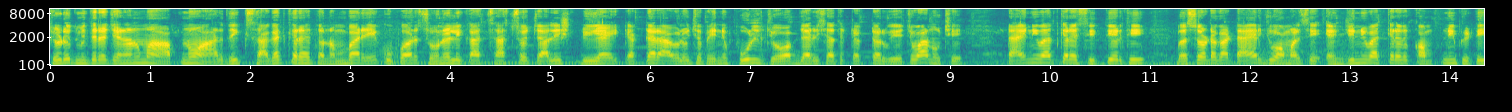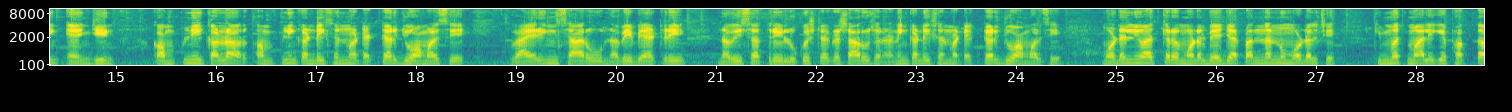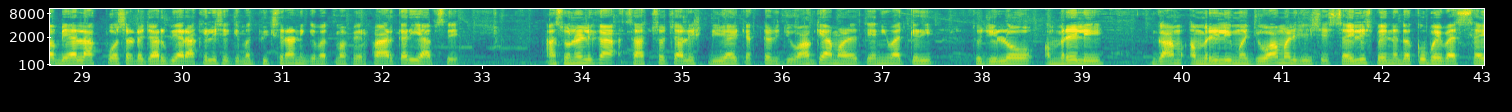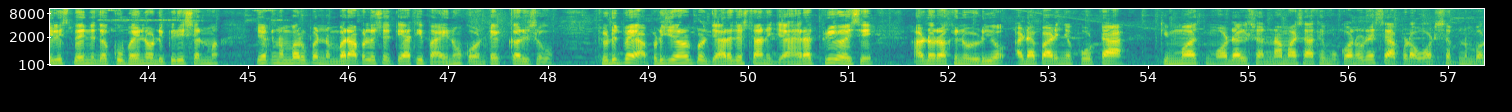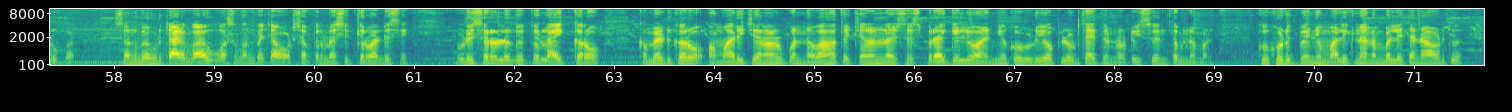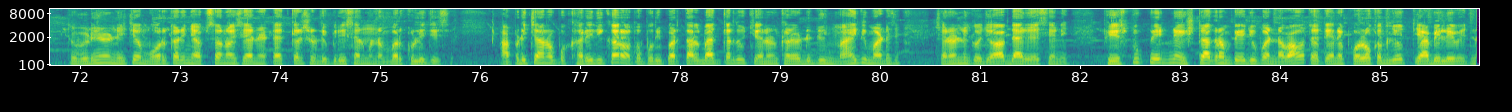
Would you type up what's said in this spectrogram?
ખેડૂત મિત્ર ચેનલમાં આપનું હાર્દિક સ્વાગત કરે તો નંબર એક ઉપર સોનેલિકા સાતસો ચાલીસ ડીઆઈ ટ્રેક્ટર આવેલું છે. ભાઈને ફૂલ જવાબદારી સાથે ટ્રેક્ટર વેચવાનું છે. ટાયરની વાત કરીએ, સિત્તેરથી બસો ટકા ટાયર જોવા મળશે. એન્જિનની વાત કરીએ તો company fitting engine, company colour, company કન્ડિશનમાં ટ્રેક્ટર જોવા મળશે. વાયરિંગ સારું, નવી બેટરી, નવી છત્રી, લુકસ ટ્રેક્ટર સારું છે. રનિંગ કન્ડિશનમાં ટ્રેક્ટર જોવા મળશે. મોડલની વાત કરીએ મોડલ બે હજાર પંદરનું મોડલ છે. કિંમત માલિકે ફક્ત બે લાખ પોસઠ હજાર રૂપિયા રાખેલી છે. કિંમત ફિક્સરાની કિંમતમાં ફેરફાર કરી આપશે. આ સોનાલિકા સાતસો ચાલીસ ડીઆઈ ટ્રેક્ટર જોવા ક્યાં મળે તેની વાત કરી. તો જિલ્લો અમરેલી, ગામ અમરેલીમાં જોવા મળી જશે. શૈલેષભાઈને દક્કુભાઈ પાસે, શૈલેષભાઈને દક્કુભાઈનો ડિપ્રેશનમાં એક નંબર ઉપર નંબર આપેલો છે. ત્યાંથી ભાઈનો કોન્ટેક્ટ કરી શકો. ખેડૂતભાઈ, આપણી ચેનલ પર જ્યારે જ સ્થાની જાહેરાત ફ્રી હોય છે, આડો રાખીને વીડિયો, આડા પાડીને ફોટા કિંમત, મોડલ, સરનામા સાથે મૂકવાનું રહેશે આપણા વોટ્સએપ નંબર ઉપર. સનુબે હુડતાળ બાવીસ વર્ષ ઓગણપચાસ વોટ્સએપ પર મેસેજ કરવાનો રહેશે. વીડિયો સરળ લાગ્યો તો લાઇક કરો કમેન્ટ કરો. અમારી ચેનલ ઉપર નવા હો તો ચેનલને સબસ્ક્રાઈબ કરી લો. અન્ય કોઈ વીડિયો અપલોડ થાય તો નોટિફિકેશન તમને મળે. કોઈ ખેડૂત ભાઈને માલિકના નંબર લેતા ના આવડતું હોય તો વિડીયોને નીચે મોર કરીને ઓપ્શન હોય છે અને ટચ કરશો. ડિપ્રેશનમાં નંબર ખુલી જશે. આપણી ચેનલ પર ખરીદી કરો તો પૂરી પડતાલ બાદ કરી દઉં. ચેનલ ખરીદીની માહિતી માટે છે. ચેનલની કોઈ જવાબદારી રહેશે નહીં. ફેસબુક પેજ ને ઇન્સ્ટાગ્રામ પેજ ઉપર નવા હો તો તેને ફોલો કરી લો ત્યાં બી લેવેજ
